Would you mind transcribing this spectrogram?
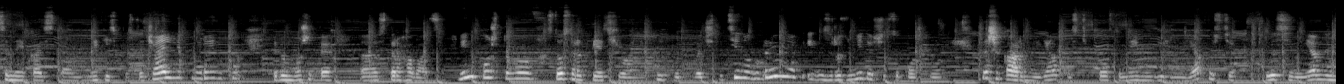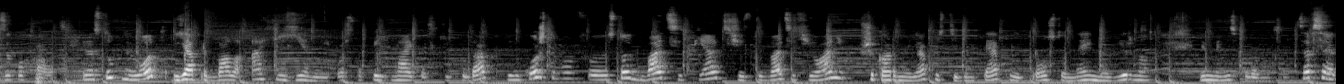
це не якась там якийсь постачальник на ринку, де ви можете е, сторгуватися. Він коштував 145 юанів. Тут ви бачите ціну в гривнях і зрозуміти, що це коштувало. Це шикарної якості, просто неймовірної якості. Лисіни, я в них закохалась. І наступний лот я придбала офігенний ось такий найковський кудак. Він коштував 125 чи 120 юанів шикарної якості. Він теплий, просто неймовірно. Він мені мені сподобався. Це все я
